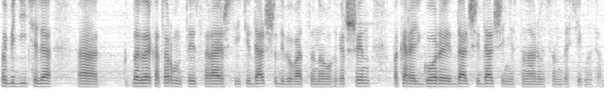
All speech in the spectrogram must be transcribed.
победителя, э, благодаря которому ты стараешься идти дальше, добиваться новых вершин, покорять горы дальше и дальше не останавливаться на достигнутом.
